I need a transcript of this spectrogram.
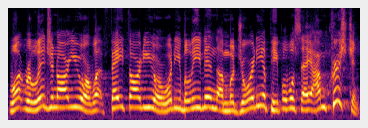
what religion are you, or what faith are you, or what do you believe in, a majority of people will say, I'm Christian.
